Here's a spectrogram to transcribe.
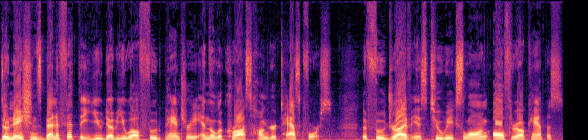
Donations benefit the UWL Food Pantry and the La Crosse Hunger Task Force. The food drive is two weeks long all throughout campus.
